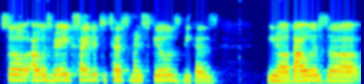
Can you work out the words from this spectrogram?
so I was very excited to test my skills because, you know, that was uh,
